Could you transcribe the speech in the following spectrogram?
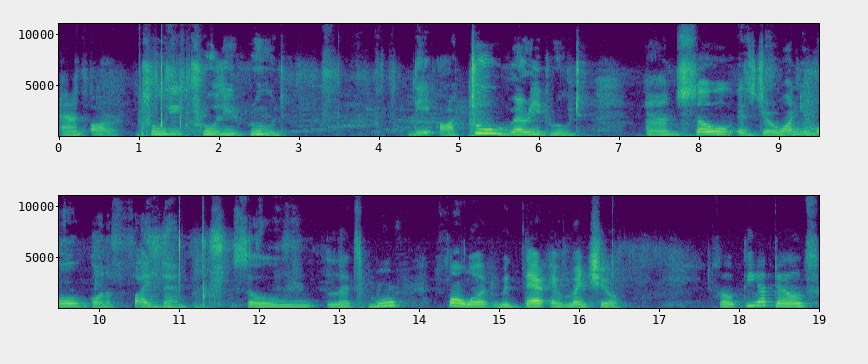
and are truly truly rude. They are too very rude. And so is Geronimo gonna fight them. So let's move forward with their adventure. So Thea tells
